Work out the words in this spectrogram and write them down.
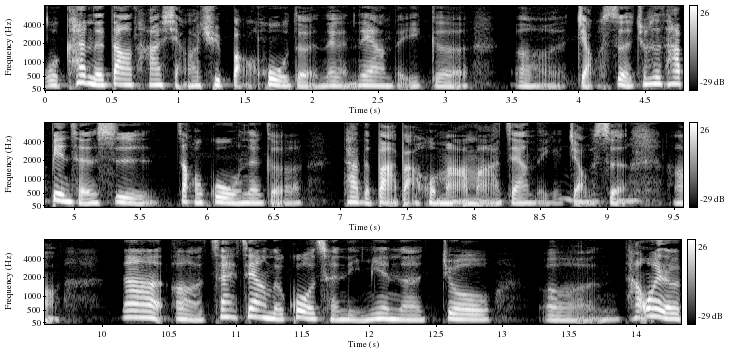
我看得到他想要去保护的那个那样的一个呃角色，就是他变成是照顾那个他的爸爸或妈妈这样的一个角色啊、哦。那呃，在这样的过程里面呢，就呃，他为了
